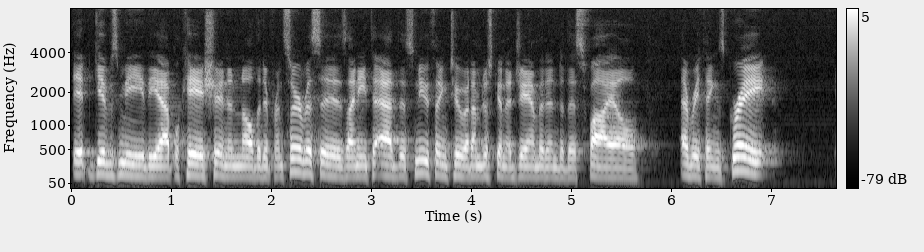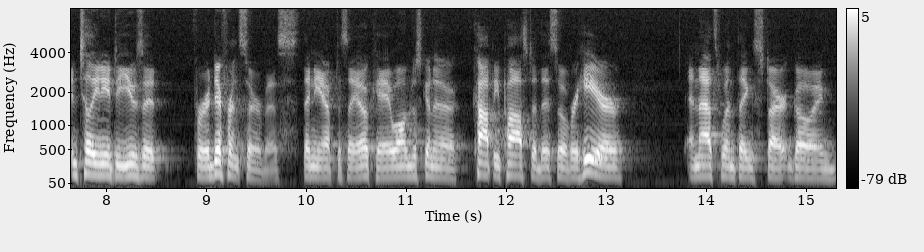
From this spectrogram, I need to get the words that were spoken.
It gives me the application and all the different services. I need to add this new thing to it. I'm just going to jam it into this file everything's great until you need to use it for a different service. Then you have to say, okay, well, I'm just gonna copy pasta this over here. And that's when things start going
